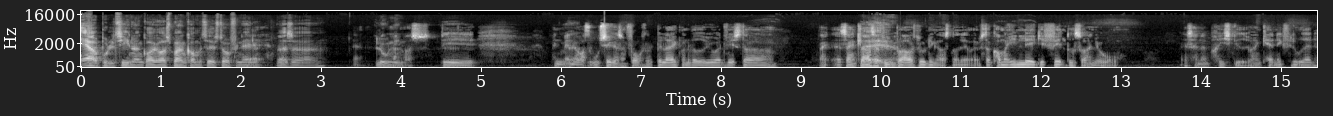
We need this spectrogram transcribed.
ja, og politineren går jo også på, at han kommer til at stå i finale. Ja. Altså, ja, Lunin. Også. Det, men man er også usikker som forsvarsspiller, ikke? Man ved jo, at hvis der... Altså han klarer sig ja, ja. fint på afslutninger og sådan noget der. Hvis der kommer indlæg i feltet, så er han jo... Altså han er prisgivet, og han kan ikke finde ud af det.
